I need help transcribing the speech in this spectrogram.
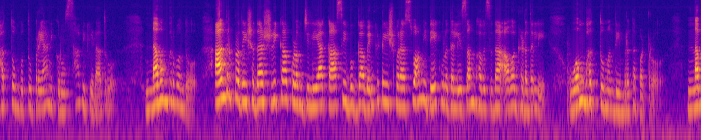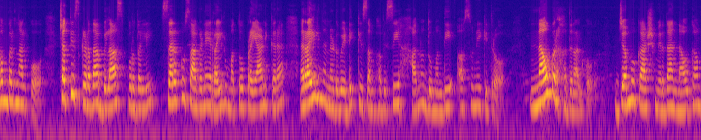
ಹತ್ತೊಂಬತ್ತು ಪ್ರಯಾಣಿಕರು ಸಾವಿಗೀಡಾದರು. ನವೆಂಬರ್ ಒಂದು ಆಂಧ್ರಪ್ರದೇಶದ ಶ್ರೀಕಾಕುಳಂ ಜಿಲ್ಲೆಯ ಕಾಸಿಬುಗ್ಗ ವೆಂಕಟೇಶ್ವರ ಸ್ವಾಮಿ ದೇಗುಲದಲ್ಲಿ ಸಂಭವಿಸಿದ ಅವಘಡದಲ್ಲಿ ಒಂಬತ್ತು ಮಂದಿ ಮೃತಪಟ್ಟರು ನವೆಂಬರ್ ನಾಲ್ಕು, ಛತ್ತೀಸ್ಗಢದ ಬಿಲಾಸ್ಪುರದಲ್ಲಿ ಸರಕು ಸಾಗಣೆ ರೈಲು ಮತ್ತು ಪ್ರಯಾಣಿಕರ ರೈಲಿನ ನಡುವೆ ಡಿಕ್ಕಿ ಸಂಭವಿಸಿ ಹನ್ನೊಂದು ಮಂದಿ ಅಸುನೀಗಿದ್ರು. ನವೆಂಬರ್ ಹದಿನಾಲ್ಕು, ಜಮ್ಮು ಕಾಶ್ಮೀರದ ನೌಗಾಂ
